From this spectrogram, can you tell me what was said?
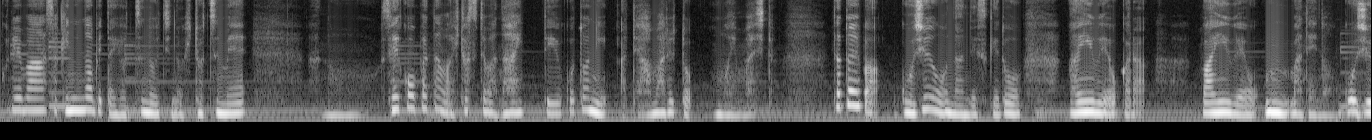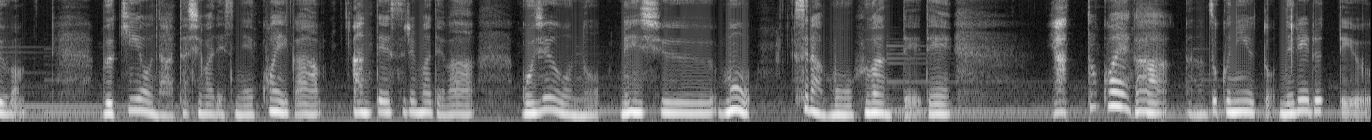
これは先に述べた4つのうちの1つ目あの成功パターンは1つではないっていうことに当てはまると思いました。例えば50音なんですけどあいうえおからわいうえおんまでの50音不器用な私はですね声が安定するまでは50音の練習もすらも不安定でやっと声があの俗に言うと寝れるっていう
